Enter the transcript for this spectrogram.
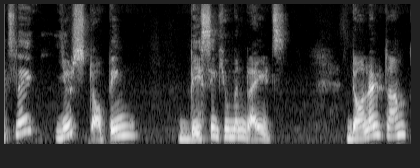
it's like you're stopping basic human rights Donald Trump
